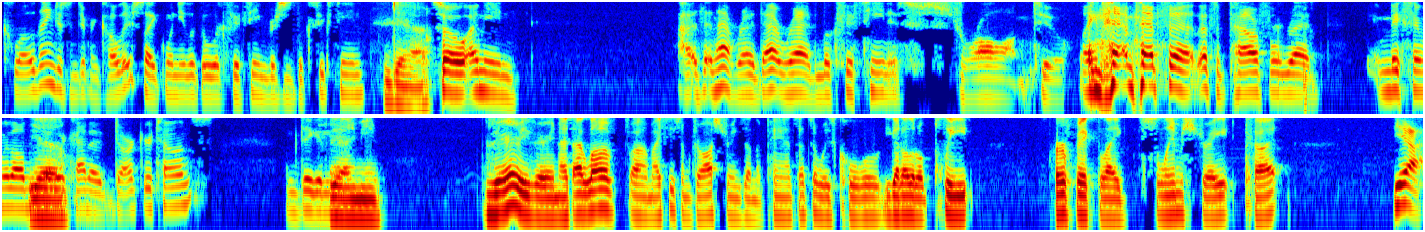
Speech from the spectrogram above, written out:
clothing, just in different colors. Like when you look at look 15 versus look 16. Yeah, So I mean, I- and that red, that red look 15 is strong too. Like that, that's a that's a powerful red. Mixing with all these Yeah. other kind of darker tones, I'm digging yeah. that. I mean, very very nice. I love. Um, I see some drawstrings on the pants. That's always cool. You got a little pleat, perfect like slim straight cut. Yeah,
